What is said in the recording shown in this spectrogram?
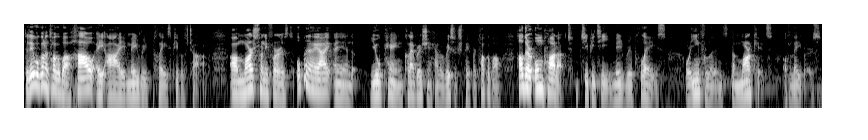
Today we're going to talk about how AI may replace people's job. On March 21st, OpenAI and UPenn collaboration have a research paper talk about how their own product, GPT, may replace or influence the markets of labors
